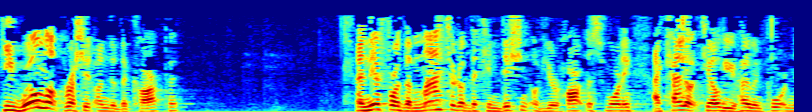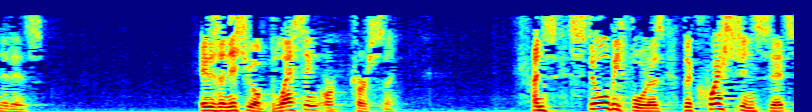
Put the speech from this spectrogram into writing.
He will not brush it under the carpet. And therefore, the matter of the condition of your heart this morning, I cannot tell you how important it is. It is an issue of blessing or cursing. And still before us, the question sits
